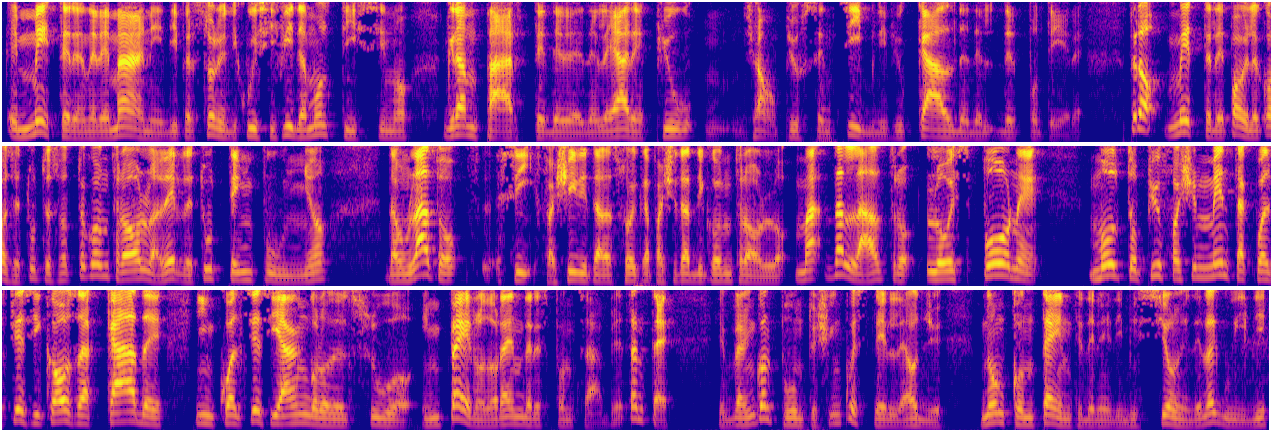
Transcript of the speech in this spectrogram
e mettere nelle mani di persone di cui si fida moltissimo gran parte delle, delle aree più, mm, diciamo, più, sensibili, più calde del, del potere. Però mettere poi le cose tutte sotto controllo, averle tutte in pugno, da un lato sì, facilita la sua capacità di controllo, ma dall'altro lo espone molto più facilmente a qualsiasi cosa accade in qualsiasi angolo del suo impero, lo rende responsabile. Tant'è, e vengo al punto, i 5 Stelle oggi, non contenti delle dimissioni della Guidi,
